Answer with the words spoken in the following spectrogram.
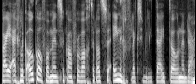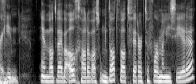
Waar je eigenlijk ook al van mensen kan verwachten dat ze enige flexibiliteit tonen daarin. En wat wij beoogd hadden was om dat wat verder te formaliseren.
